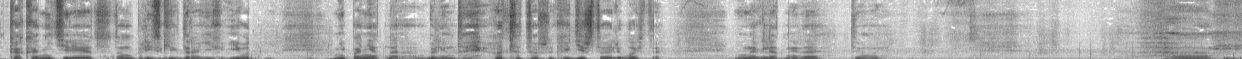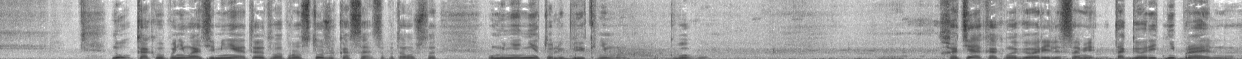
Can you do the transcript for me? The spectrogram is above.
как они теряют там близких, дорогих. И вот непонятно, блин, ты вот это тоже, где же твоя любовь-то? Ненаглядная, да, ты мой? Ну, как вы понимаете, меня этот вопрос тоже касается, потому что у меня нету любви к нему, к Богу. Хотя, как мы говорили сами, так говорить неправильно.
